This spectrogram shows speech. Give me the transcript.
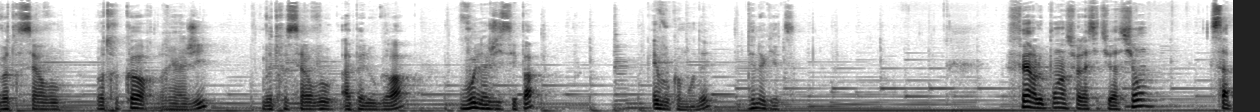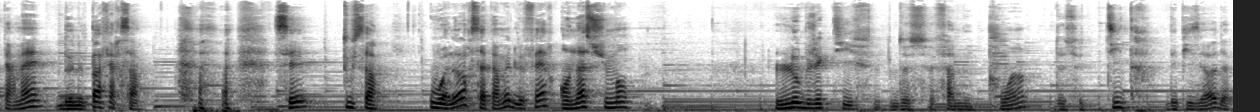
Votre cerveau, votre corps réagit, votre cerveau appelle au gras, vous n'agissez pas et vous commandez des nuggets. Faire le point sur la situation, ça permet de ne pas faire ça. c'est tout ça. Ou alors ça permet de le faire en assumant. L'objectif de ce fameux point, de ce titre d'épisode,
